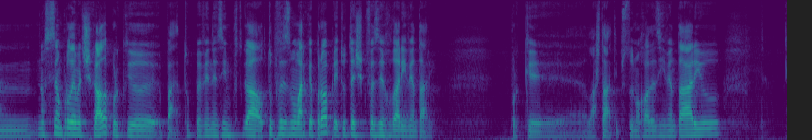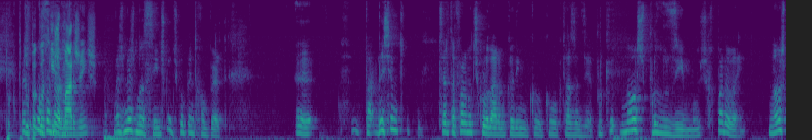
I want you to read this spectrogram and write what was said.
um, não sei se é um problema de escala, porque pá, tu para venderes em Portugal, tu para fazeres uma marca própria, tu tens que fazer rodar inventário. Porque lá está, tipo, se tu não rodas inventário, porque mas, tu para conseguir margens. Mas mesmo assim, desculpa, desculpa interromper-te, uh, deixa-me de certa forma, discordar um bocadinho com, com, o que estás a dizer. Porque nós produzimos, repara bem, nós,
